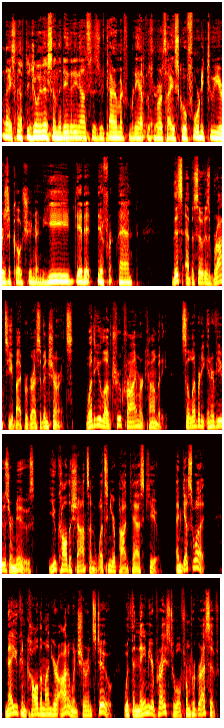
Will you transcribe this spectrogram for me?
nice enough to join us on the day that he announced his retirement from Minneapolis North High School. 42 years of coaching, and he did it different, man. This episode is brought to you by Progressive Insurance. Whether you love true crime or comedy, celebrity interviews or news, you call the shots on what's in your podcast queue. And guess what? Now you can call them on your auto insurance too with the Name Your Price tool from Progressive.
